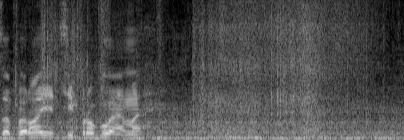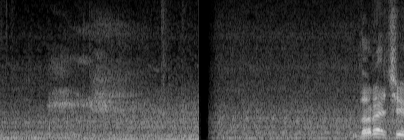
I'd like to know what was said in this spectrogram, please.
забирає ці проблеми. До речі,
